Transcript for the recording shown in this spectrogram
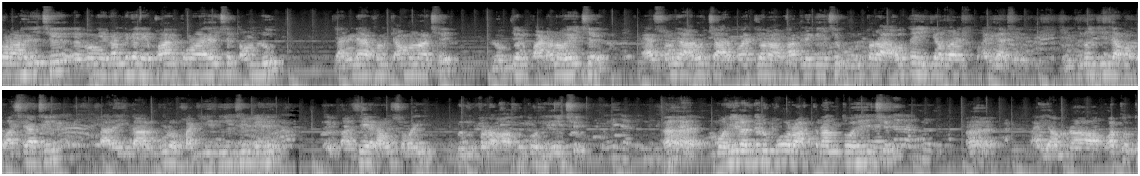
করা হয়েছে এবং এখান থেকে রেফার করা হয়েছে তমলুক জানি না এখন কেমন আছে। লোকজন পাঠানো হয়েছে। এর সঙ্গে আরও চার পাঁচজন আঘাত লেগেছে। গুরুতর আহত এই যে আমার ভাই আছে ইন্দ্রজিৎ আমার পাশে আছে। তার এই গাল পুরো ফাটিয়ে দিয়েছে মেরে। পাশে এরাও সবাই গুরুতর আহত হয়েছে। হ্যাঁ মহিলাদের উপর আক্রান্ত হয়েছে। হ্যাঁ তাই আমরা আপাতত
